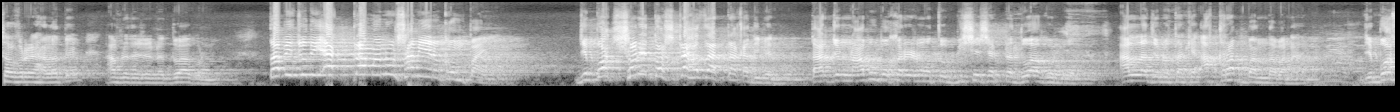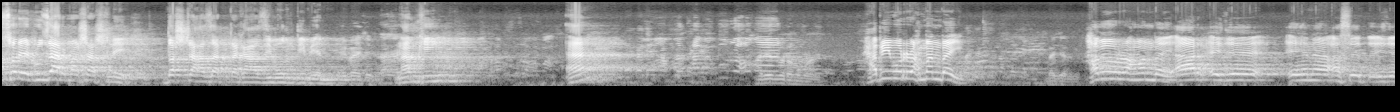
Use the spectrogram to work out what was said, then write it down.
সফরের হালতে আপনাদের জন্য দোয়া করুন তবে যদি একটা মানুষ যে বৎসরে দশটা হাজার টাকা দিবেন তার জন্য আবু বকরের মতো বিশেষ একটা দোয়া করব। আল্লাহ যেন তাকে আকরাব বান্দা বানায়। যে বছরে রোজার মাস আসলে দশটা হাজার টাকা আজীবন দিবেন। নাম কি? হ্যাঁ? হাবিবুর রহমান ভাই। হাবিবুর রহমান ভাই, আর এই যে এখানে আছে এই যে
